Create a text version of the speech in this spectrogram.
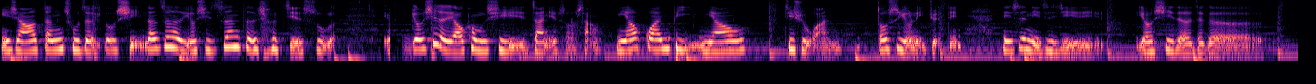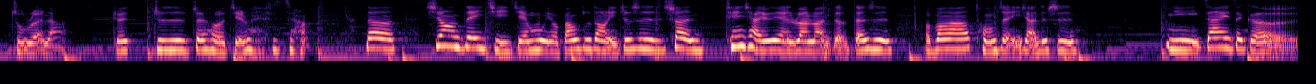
你想要登出这个游戏，那这个游戏真的就结束了。游戏的遥控器在你手上，你要关闭，你要继续玩，都是由你决定。你是你自己游戏的这个主人啊。就就是最后的结论是这样，那希望这一集节目有帮助到你。就是虽然听起来有点乱乱的，但是我帮他统整一下，就是你在这个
